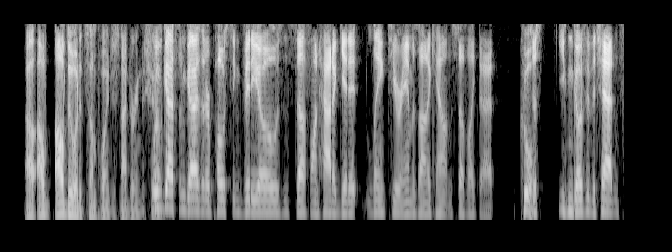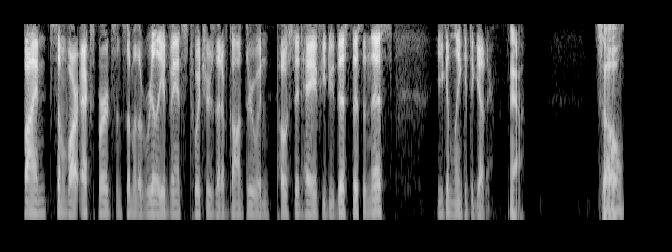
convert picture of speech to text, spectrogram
I'll, I'll I'll do it at some point, just not during the show. We've got some guys that are posting videos and stuff on how to get it linked to your Amazon account and stuff like that. cool. Just you can go through the chat and find some of our experts and some of the really advanced Twitchers that have gone through and posted, "Hey, if you do this, this, and this, you can link it together." Yeah. So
